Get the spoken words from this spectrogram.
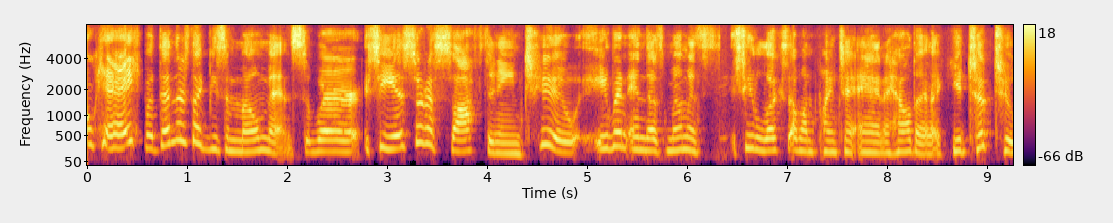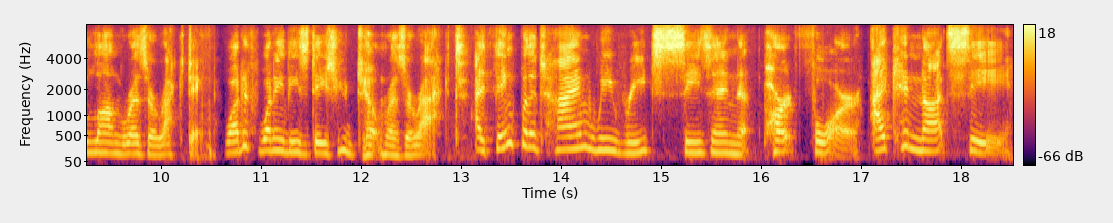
Okay. But then there's like these moments where she is sort of softening too. Even in those moments, she looks at one point to Aunt Hilda like, You took too long resurrecting. What if one of these days you don't resurrect? I think by the time we reach season part four, I cannot see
